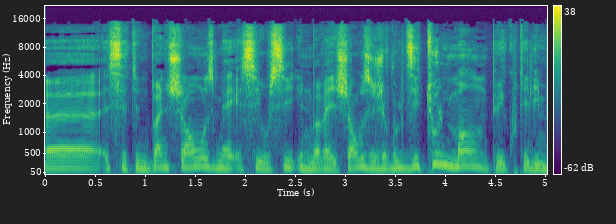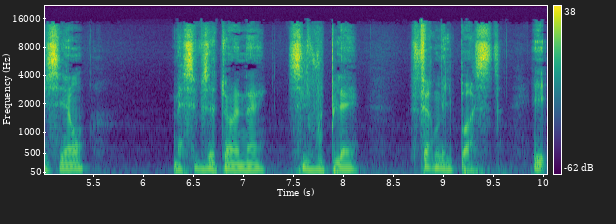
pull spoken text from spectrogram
euh, c'est une bonne chose, mais c'est aussi une mauvaise chose. Et je vous le dis, tout le monde peut écouter l'émission, mais si vous êtes un nain, s'il vous plaît, fermez le poste. Et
